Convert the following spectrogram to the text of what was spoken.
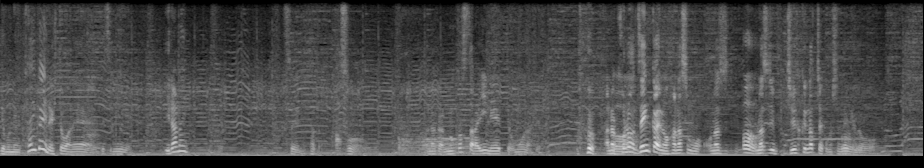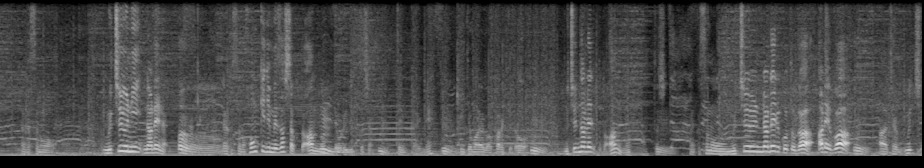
でもね大概の人はね、うん。別にいらないって。そういうの多分。あそうなの？なんか残せたらいいねって思うだけ。あのこの前回の話も同じうん。同じ重複になっちゃうかもしれないけど、うん。なんかその夢中になれない、うん。うんうんなんかその本気で目指したことあんのってうん。俺言ったじゃん、うん。前回ね。うん。聞いてもらえば分かるけど、うん。夢中になれることあんの？って言ったじゃん、うん。なんかその夢中になれることがあれば、うん。あじゃあ夢中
